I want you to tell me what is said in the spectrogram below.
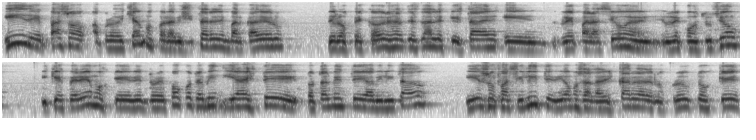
Y de paso aprovechamos para visitar el embarcadero de los pescadores artesanales que está en, reparación, en, reconstrucción y que esperemos que dentro de poco también ya esté totalmente habilitado y eso facilite, digamos, a la descarga de los productos que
